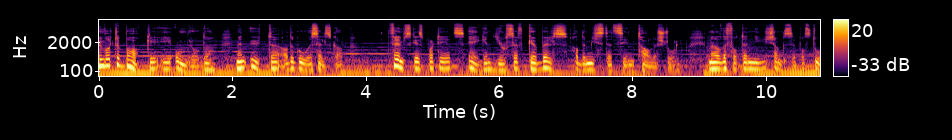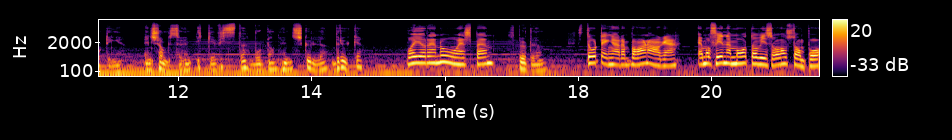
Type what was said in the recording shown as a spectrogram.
Hun var tilbake i området, men ute av det gode selskap. Fremskrittspartiets egen Josef Goebbels hadde mistet sin talerstol, men hadde fått en ny sjanse på Stortinget. En sjanse hun ikke visste hvordan hun skulle bruke. Hva gjør jeg nå, Espen? spurte hun. Stortinget er en barnehage. Jeg må finne en måte å vise avstand på.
